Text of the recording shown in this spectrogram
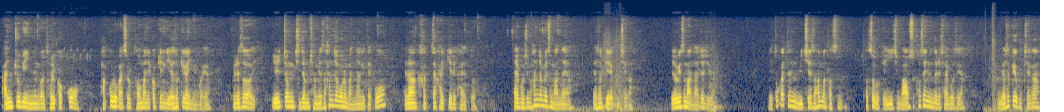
안쪽에 있는 건 덜 꺾고 밖으로 갈수록 더 많이 꺾이는 게 여섯 개가 있는 거예요. 그래서 일정 지점 점에서 한 점으로 만나게 되고 그 다음 각자 갈 길을 가요 또. 잘 보시면 한 점에서 만나요. 여섯 개의 구체가. 여기서 만나죠, 지금. 예, 똑같은 위치에서 한 번더더 써볼게요. 이 지금 마우스 커서 있는 데를 잘 보세요. 그럼 여섯 개의 구체가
